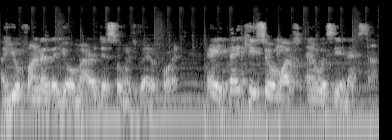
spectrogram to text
and you'll find out that your marriage is so much better for it. Hey, thank you so much, and we'll see you next time.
